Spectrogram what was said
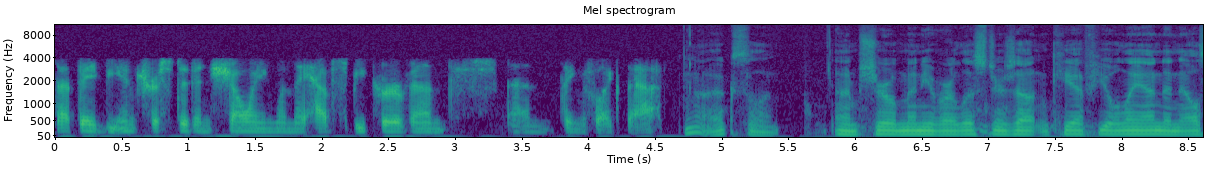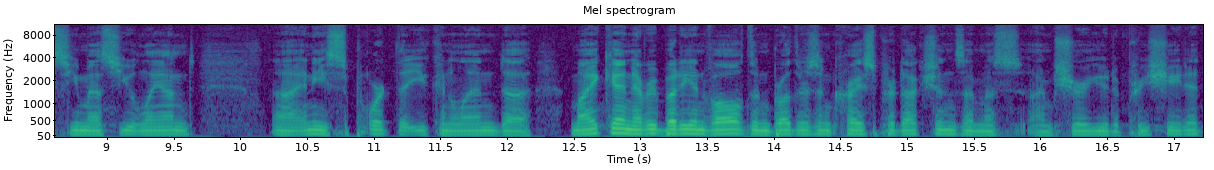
that they'd be interested in showing when they have speaker events and things like that. Oh, excellent. I'm sure many of our listeners out in KFU land and LCMSU land uh, any support that you can lend. Uh, Micah and everybody involved in Brothers in Christ Productions, I'm, ass- I'm sure you'd appreciate it.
